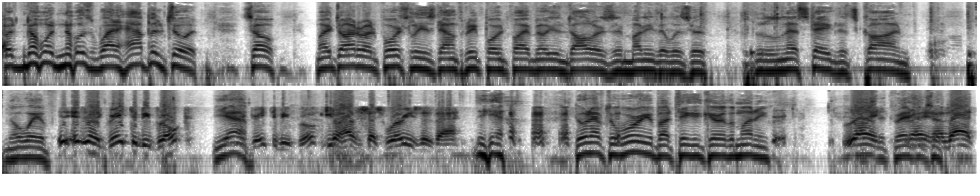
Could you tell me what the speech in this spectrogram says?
but no one knows what happened to it. So my daughter, unfortunately, is down three point five million dollars in money that was her little nest egg that's gone. No way of Isn't it great to be broke? Yeah. Isn't it great to be broke. You don't have such worries as that. yeah. Don't have to worry about taking care of the money. Right, That's right. right. On that.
